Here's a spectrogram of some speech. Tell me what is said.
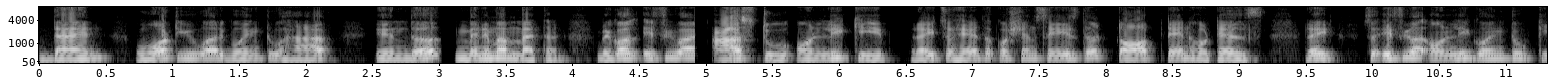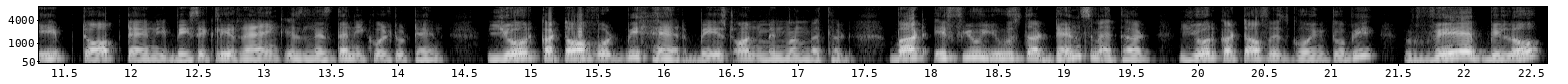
than what you are going to have in the minimum method. Because if you are asked to only keep right so here the question says the top 10 hotels right? So if you are only going to keep top 10 basically rank is less than equal to 10 your cutoff would be here based on minimum method. But if you use the dense method your cutoff is going to be way below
